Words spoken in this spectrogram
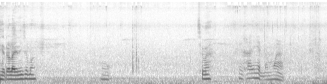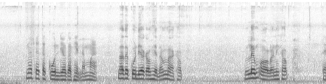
เห็ดอะไรนี่ใช่ไหมใช่ไหมคล้ายๆเห็ดน้ำหมาก น่าจะตระกูลเดียวกับเห็ดน้ำหมาก น่าตระกูลเดียวกับเห็ดน้ำหมากครับเริ่มออกแล้วนี่ครับ แต่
